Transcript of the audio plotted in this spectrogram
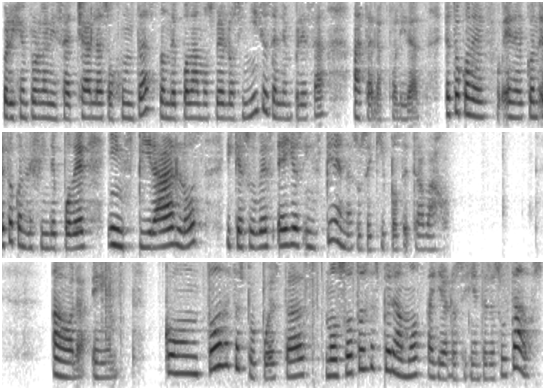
por ejemplo, organizar charlas o juntas donde podamos ver los inicios de la empresa hasta la actualidad. Esto con el, con, esto con el fin de poder inspirarlos y que a su vez ellos inspiren a sus equipos de trabajo. Ahora, eh, con todas estas propuestas, nosotros esperamos hallar los siguientes resultados.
